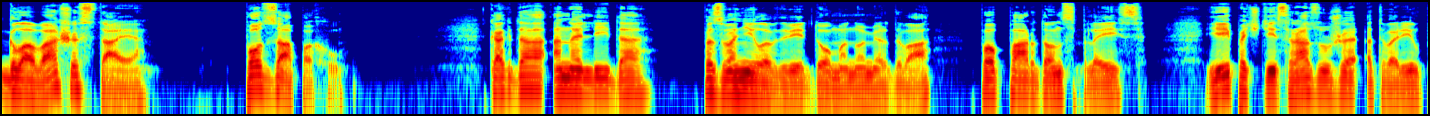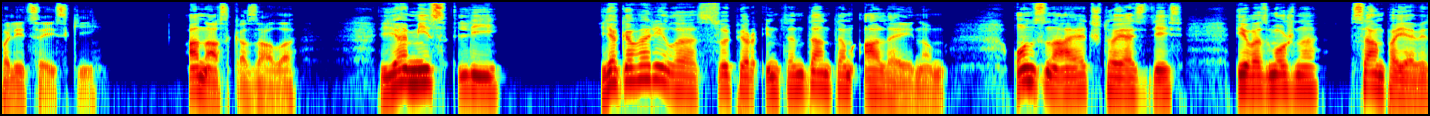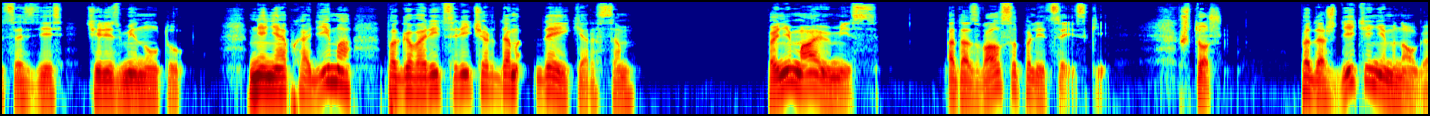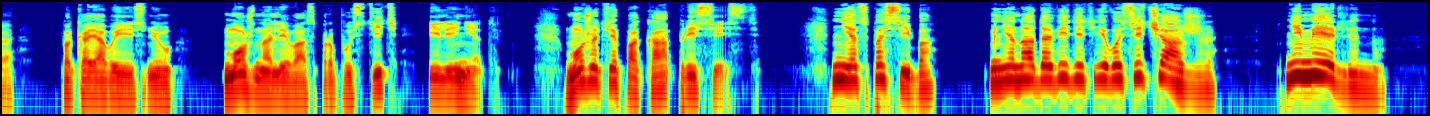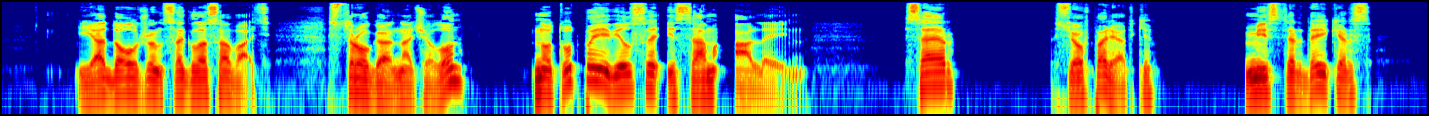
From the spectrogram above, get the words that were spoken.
Глава шестая. По запаху. Когда Аналида позвонила в дверь дома номер два по Пардонс Плейс, ей почти сразу же отворил полицейский. Она сказала, «Я мисс Ли. Я говорила с суперинтендантом Аллейном. Он знает, что я здесь, и, возможно, сам появится здесь через минуту. Мне необходимо поговорить с Ричардом Дейкерсом. «Понимаю, мисс», — отозвался полицейский. «Что ж, подождите немного, пока я выясню, можно ли вас пропустить или нет. Можете пока присесть». «Нет, спасибо. Мне надо видеть его сейчас же, немедленно». «Я должен согласовать», — строго начал он, но тут появился и сам Аллейн. «Сэр, все в порядке. Мистер Дейкерс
